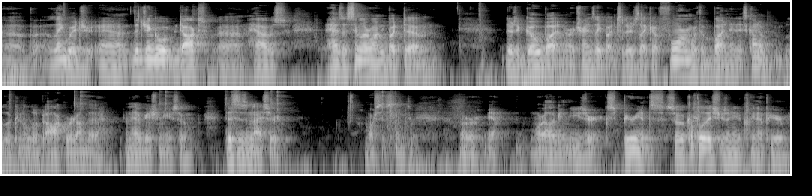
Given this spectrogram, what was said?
of uh, language, uh, the Django docs uh, has has a similar one, but um, there's a go button or a translate button. So there's like a form with a button, and it's kind of looking a little bit awkward on the, navigation menu. So this is a nicer more succinct or yeah, more elegant user experience. So a couple of issues I need to clean up here.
